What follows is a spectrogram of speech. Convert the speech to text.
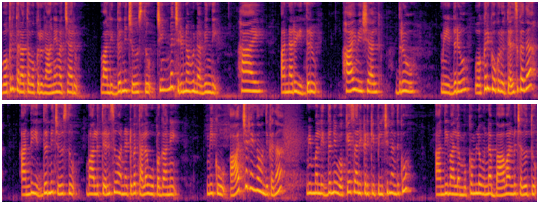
ఒకరి తర్వాత ఒకరు రానే వచ్చారు. వాళ్ళిద్దరిని చూస్తూ చిన్న చిరునవ్వు నవ్వింది. హాయ్ అన్నారు ఇద్దరు. హాయ్ విశాల్ ధ్రువ్ మీ ఇద్దరు ఒకరికొకరు తెలుసు కదా? అంది ఇద్దరిని చూస్తూ. వాళ్ళు తెలుసు అన్నట్టుగా తల ఊపగానే. మీకు ఆశ్చర్యంగా ఉంది కదా? మిమ్మల్ని ఇద్దరిని ఒకేసారి ఇక్కడికి పిలిచినందుకు? అంది వాళ్ళ ముఖంలో ఉన్న భావాలను చదువుతూ.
